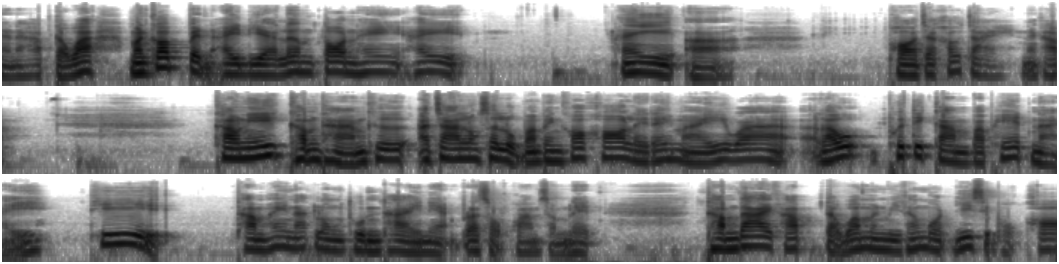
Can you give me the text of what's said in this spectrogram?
นะครับ แต่ว่ามันก็เป็นไอเดียเริ่มต้นให้ให้ให้อ่าพอจะเข้าใจนะครับ คราวนี้คำถามคืออาจารย์ลงสรุปมาเป็นข้อๆเลยได้ไหมว่า แล้วพฤติกรรมประเภทไหนที่ทำให้นักลงทุนไทยเนี่ยประสบความสำเร็จทำได้ครับ แต่ว่ามันมีทั้งหมด 26 ข้อ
